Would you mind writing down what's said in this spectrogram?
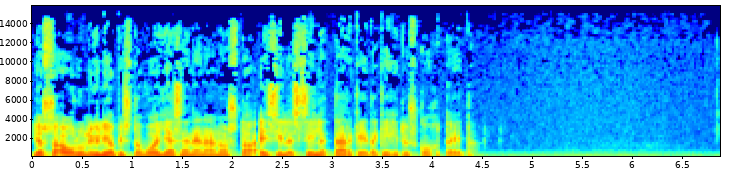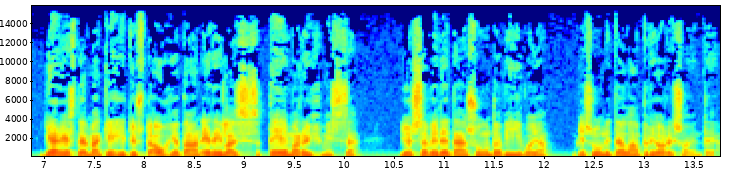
jossa Oulun yliopisto voi jäsenenä nostaa esille sille tärkeitä kehityskohteita. Järjestelmän kehitystä ohjataan erilaisissa teemaryhmissä, joissa vedetään suuntaviivoja ja suunnitellaan priorisointeja.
